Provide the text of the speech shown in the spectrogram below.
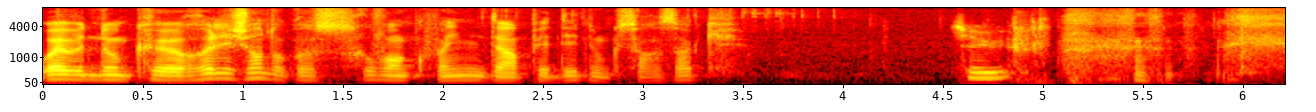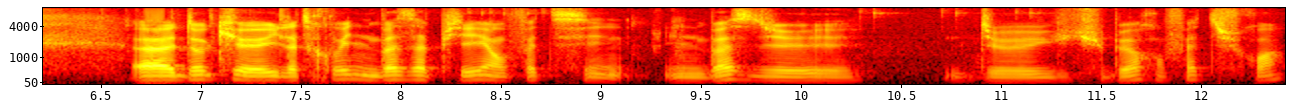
Ouais, donc religion, donc on se trouve en compagnie d'un PD, donc Sarzok. Salut. donc il a trouvé une base à pied. En fait, c'est une base de, de youtubeurs, en fait, je crois.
